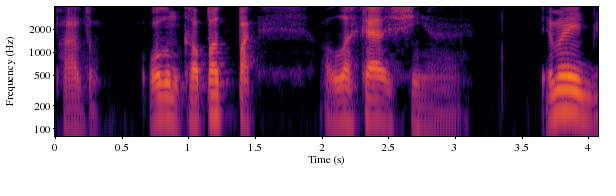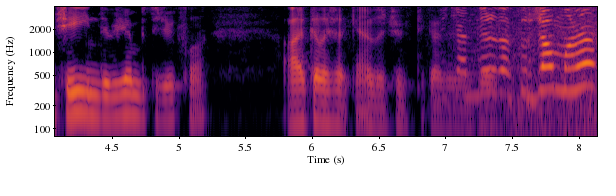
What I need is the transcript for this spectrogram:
Pardon. Oğlum kapat bak. Allah kahretsin ya. Hemen şeyi indireceğim bitecek falan. Arkadaşlar kendinize çok dikkat edin. Kendini taktıracağım bana.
